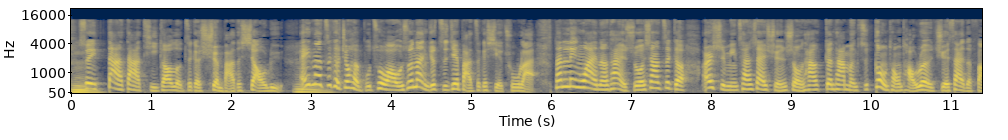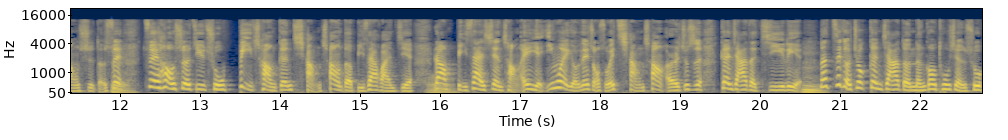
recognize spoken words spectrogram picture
嗯，所以大大提高了这个选拔的效率。哎、嗯，那这个就很不错啊。我说那你就直接把这个。写出来。那另外呢，他也说，像这个二十名参赛选手，他跟他们是共同讨论决赛的方式的，所以最后设计出必唱跟抢唱的比赛环节，让比赛现场哎也因为有那种所谓抢唱而就是更加的激烈。嗯，那这个就更加的能够凸显出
